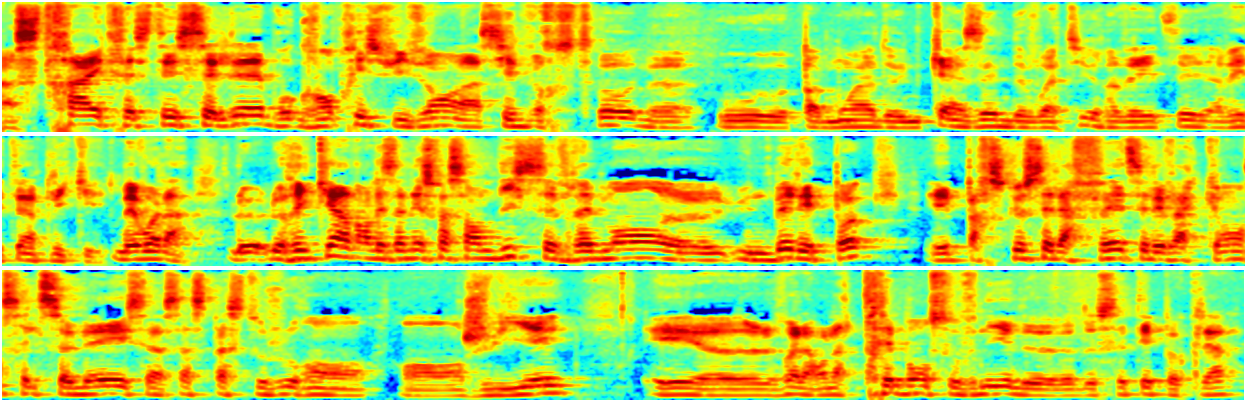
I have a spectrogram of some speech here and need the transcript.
un strike resté célèbre au Grand Prix suivant à Silverstone, euh, où pas moins d'une quinzaine de voitures avaient été, impliquées. Mais voilà, le, Ricard dans les années 70, c'est vraiment euh, une belle époque, et parce que c'est la fête, c'est les vacances, c'est le soleil, ça, se passe toujours en, juillet. Et euh, voilà, on a très bons souvenirs de, cette époque-là.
